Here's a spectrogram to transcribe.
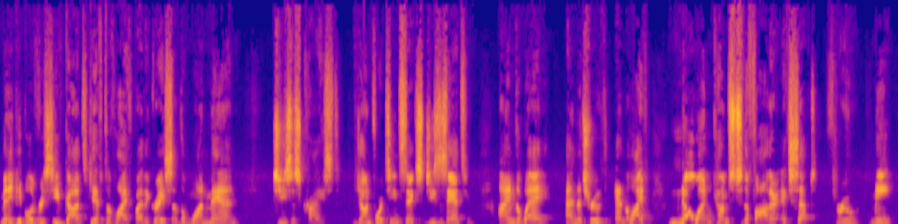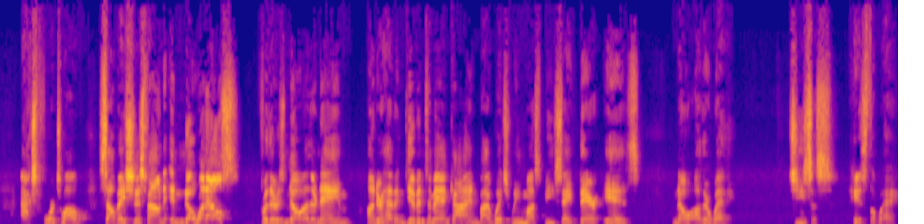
Many people have received God's gift of life by the grace of the one man, Jesus Christ. John 14, 6, Jesus answered, I am the way and the truth and the life. No one comes to the Father except through me. Acts 4:12. Salvation is found in no one else, for there is no other name under heaven given to mankind by which we must be saved. There is no other way. Jesus is the way.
